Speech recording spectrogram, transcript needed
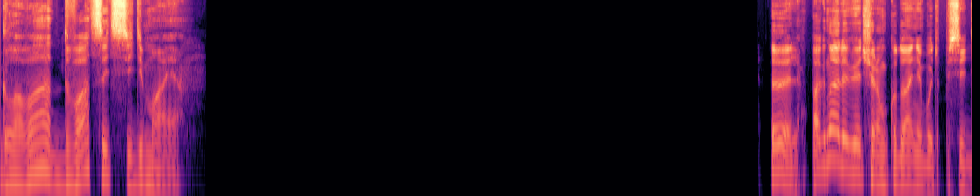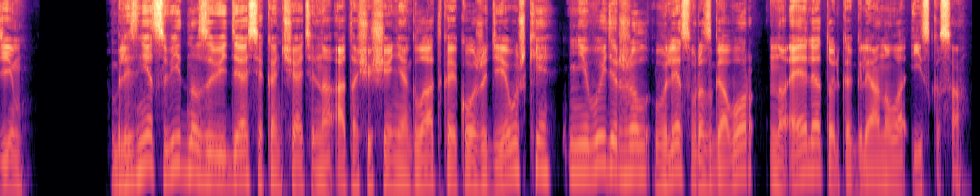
Глава двадцать седьмая. Эль, погнали вечером куда-нибудь посидим. Близнец, видно, заведясь окончательно от ощущения гладкой кожи девушки, не выдержал, влез в разговор, но Эля только глянула искоса.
